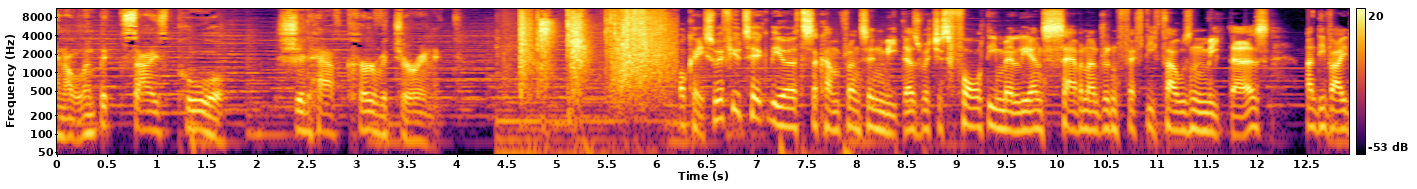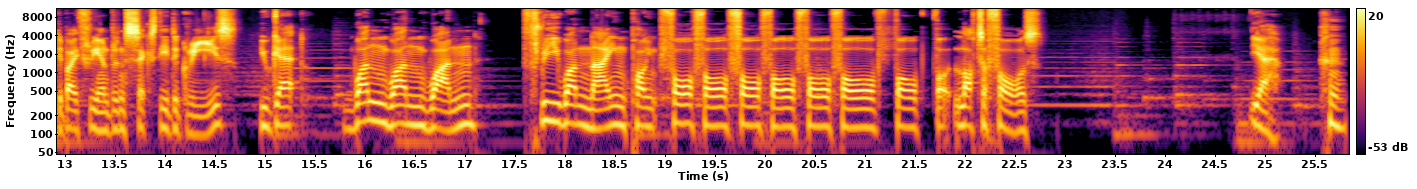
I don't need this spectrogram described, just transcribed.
An Olympic sized pool should have curvature in it. Okay, so if you take the Earth's circumference in meters, which is 40,750,000 meters, and divide it by 360 degrees, you get 111 319.44444444 lots of fours. Yeah.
